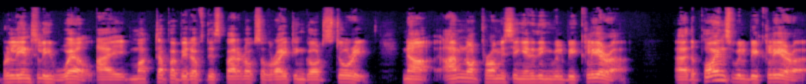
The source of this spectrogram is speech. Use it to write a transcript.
brilliantly well, I mucked up a bit of this paradox of writing God's story. Now, I'm not promising anything will be clearer. Uh, the points will be clearer,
